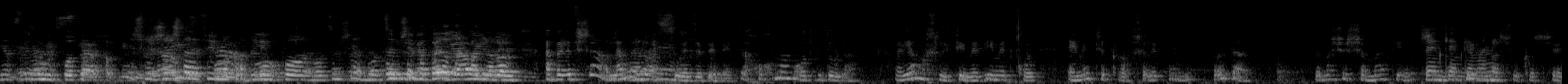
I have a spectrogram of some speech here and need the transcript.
יחזירו מפה את המחבלים. יש ששת אלפים מחבלים פה, הם רוצים שנקבל אותה חזרה. אבל אפשר, למה לא עשו את זה באמת? החוכמה מאוד גדולה. היה מחליפים, מביאים את כל... האמת שכבר חלק מהם, לא יודעת. זה מה ששמעתי. כן, כן, גם אני. משהו קשה.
